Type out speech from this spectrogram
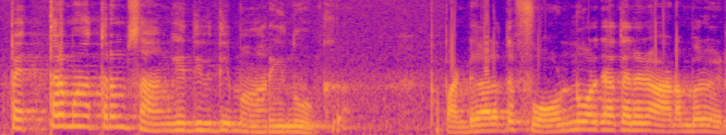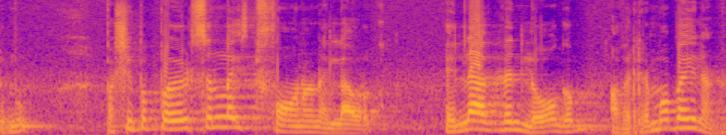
അപ്പോൾ എത്രമാത്രം സാങ്കേതികവിദ്യ മാറി എന്ന് നോക്കുക. ഇപ്പോൾ പണ്ട് കാലത്ത് ഫോൺ എന്ന് പറഞ്ഞാൽ തന്നെ ഒരു ആഡംബരമായിരുന്നു. പക്ഷേ ഇപ്പോൾ പേഴ്സണലൈസ്ഡ് ഫോണാണ് എല്ലാവർക്കും. എല്ലാവരുടെയും ലോകം അവരുടെ മൊബൈലാണ്.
